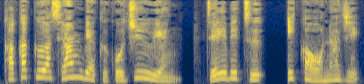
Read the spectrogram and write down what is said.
価格は350円、税別、以下同じ。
